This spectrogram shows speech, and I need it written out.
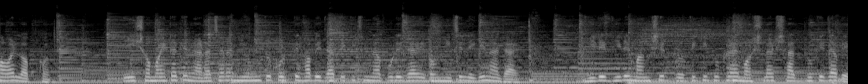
হওয়ার লক্ষণ। এই সময়টাতে নাড়াচাড়া নিয়মিত করতে হবে যাতে কিছু না পড়ে যায় এবং নিচে লেগে না যায়। ধীরে ধীরে মাংসের প্রতিটি টুকরায় মশলার স্বাদ ঢুকে যাবে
